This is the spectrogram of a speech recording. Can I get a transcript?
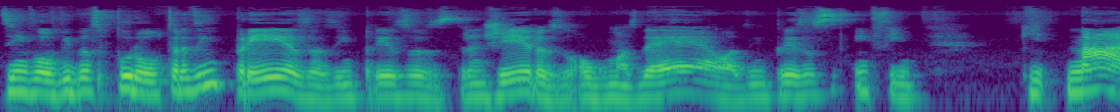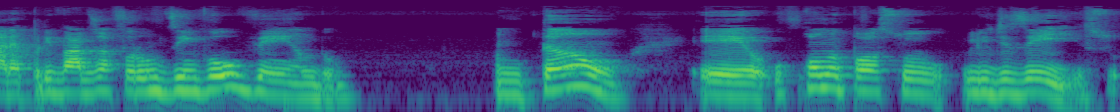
desenvolvidas por outras empresas, empresas estrangeiras, algumas delas, empresas, enfim, que na área privada já foram desenvolvendo. Então, é, como eu posso lhe dizer isso?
